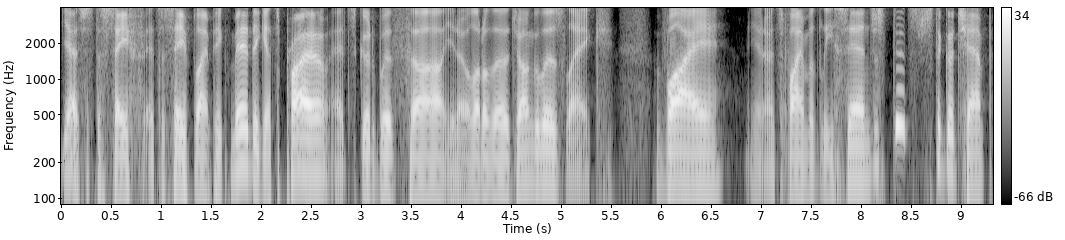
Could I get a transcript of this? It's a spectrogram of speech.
yeah, it's just a safe. It's a safe blind pick mid. It gets prio. It's good with uh, you know a lot of the junglers like Vi, you know, it's fine with Lee Sin. Just it's just a good champ.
